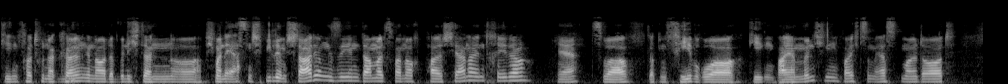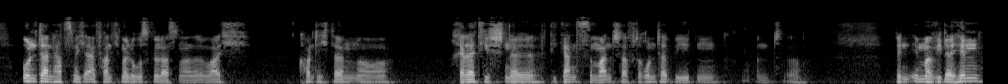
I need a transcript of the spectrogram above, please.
Gegen Fortuna Köln, genau, da bin ich dann, äh, habe ich meine ersten Spiele im Stadion gesehen. Damals war noch Paul Scherner ein Trainer. Ja. Das war, ich glaube, im Februar gegen Bayern München war ich zum ersten Mal dort. Und dann hat's mich einfach nicht mehr losgelassen. Also da war ich, konnte ich dann äh, relativ schnell die ganze Mannschaft runterbeten und äh, bin immer wieder hin,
